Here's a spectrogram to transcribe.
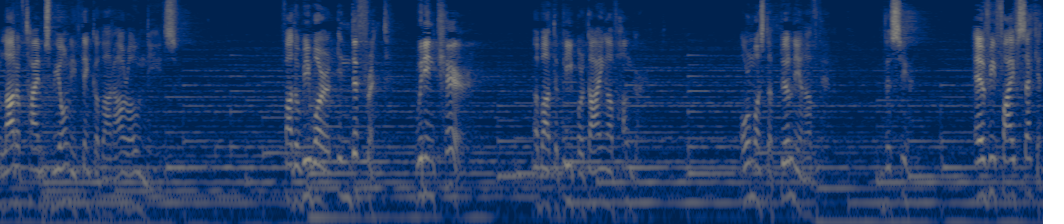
A lot of times we only think about our own needs. Father, we were indifferent. We didn't care about the people dying of hunger. Almost a billion of them this year. Every five seconds,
